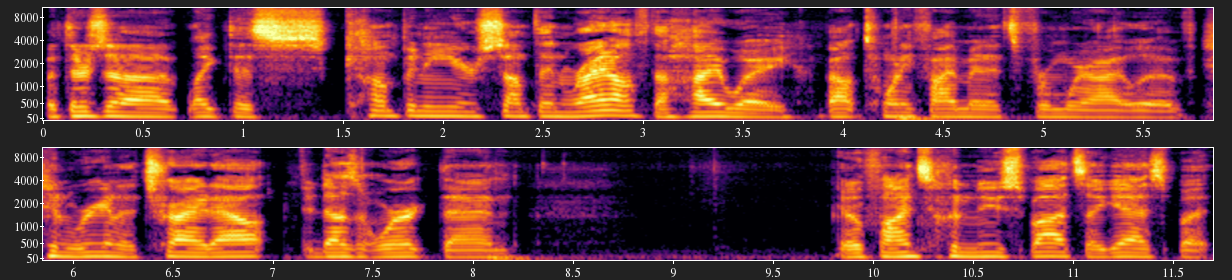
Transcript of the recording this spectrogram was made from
But there's a like this company or something right off the highway about 25 minutes from where I live and we're gonna try it out. If it doesn't work then go find some new spots I guess but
